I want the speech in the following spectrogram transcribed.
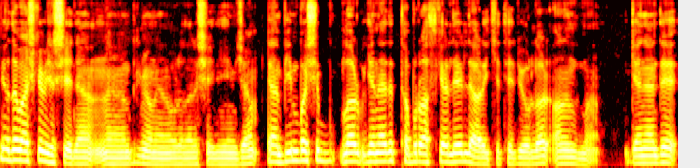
ya da başka bir şeyden e, bilmiyorum yani oralara şey diyemeyeceğim. Yani binbaşılar genelde tabur askerleriyle hareket ediyorlar anladın mı? Genelde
